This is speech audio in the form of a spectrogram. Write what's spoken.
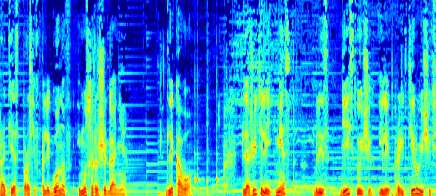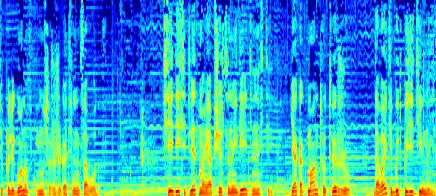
Протест против полигонов и мусоросжигания. Для кого? Для жителей мест близ действующих или проектирующихся полигонов и мусоросжигательных заводов. Все 10 лет моей общественной деятельности я как мантру твержу Давайте быть позитивными,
